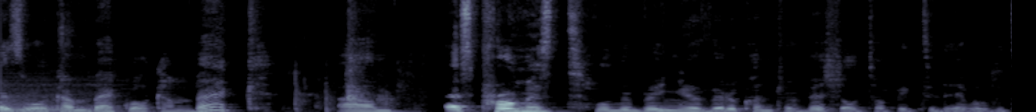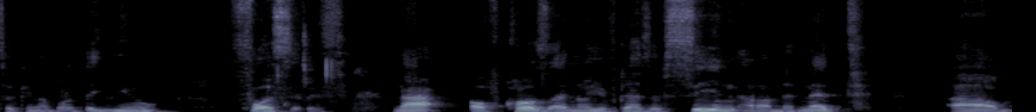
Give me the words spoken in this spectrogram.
guys, welcome back. Welcome back. Um, as promised, we'll be bringing you a very controversial topic today. We'll be talking about the new 4 series. Now, of course, I know you guys have seen around the net, um,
